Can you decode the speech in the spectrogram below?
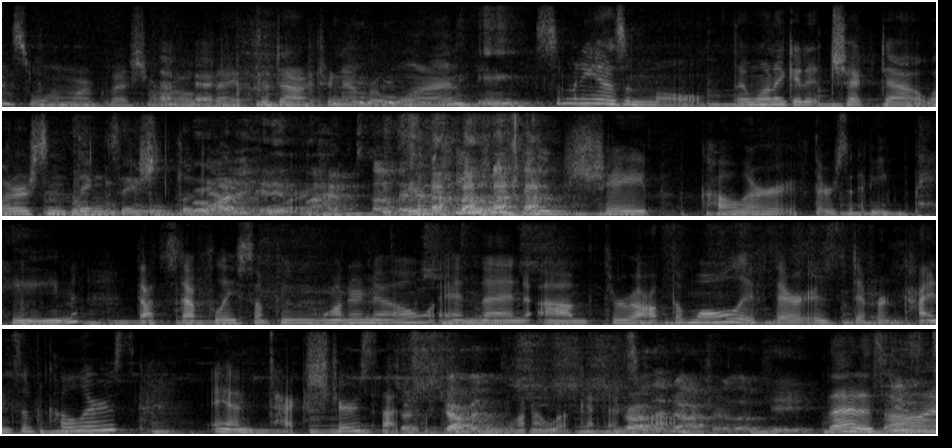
Okay. I'm gonna ask one more question real quick to doctor number one. Somebody has a mole. They want to get it checked out. What are some things they should look Bro, out did for? five. So changes in shape, color, if there's any pain, that's definitely something we want to know. And then um, throughout the mole, if there is different kinds of colors and textures, So that's she's something we want to look at she's as well. the doctor, low key. That is He's all the I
